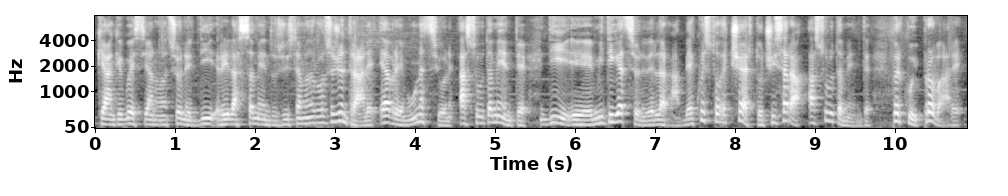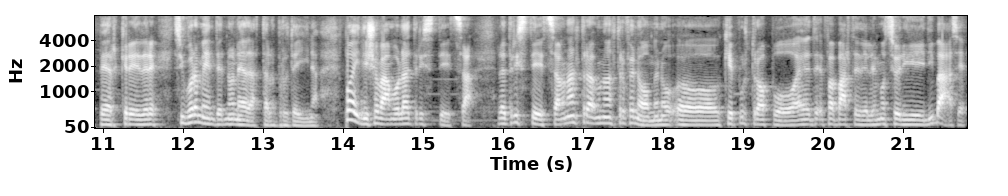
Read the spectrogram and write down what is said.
che anche questi hanno un'azione di rilassamento sul sistema nervoso centrale e avremo un'azione assolutamente di eh, mitigazione della rabbia. E questo è certo ci sarà assolutamente, per cui provare per credere, sicuramente non è adatta alla proteina. Poi dicevamo la tristezza, la tristezza è un altro, un altro fenomeno uh, che purtroppo è, fa parte delle emozioni di base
